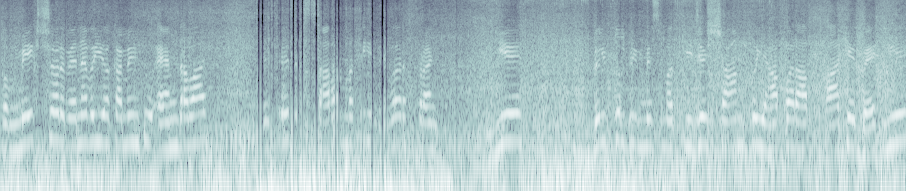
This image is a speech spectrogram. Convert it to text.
तो make sure whenever you are coming to Ahmedabad this is Sabarmati river front ये बिल्कुल भी मिस मत कीजिए। शाम को यहाँ पर आप आके बैठिए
